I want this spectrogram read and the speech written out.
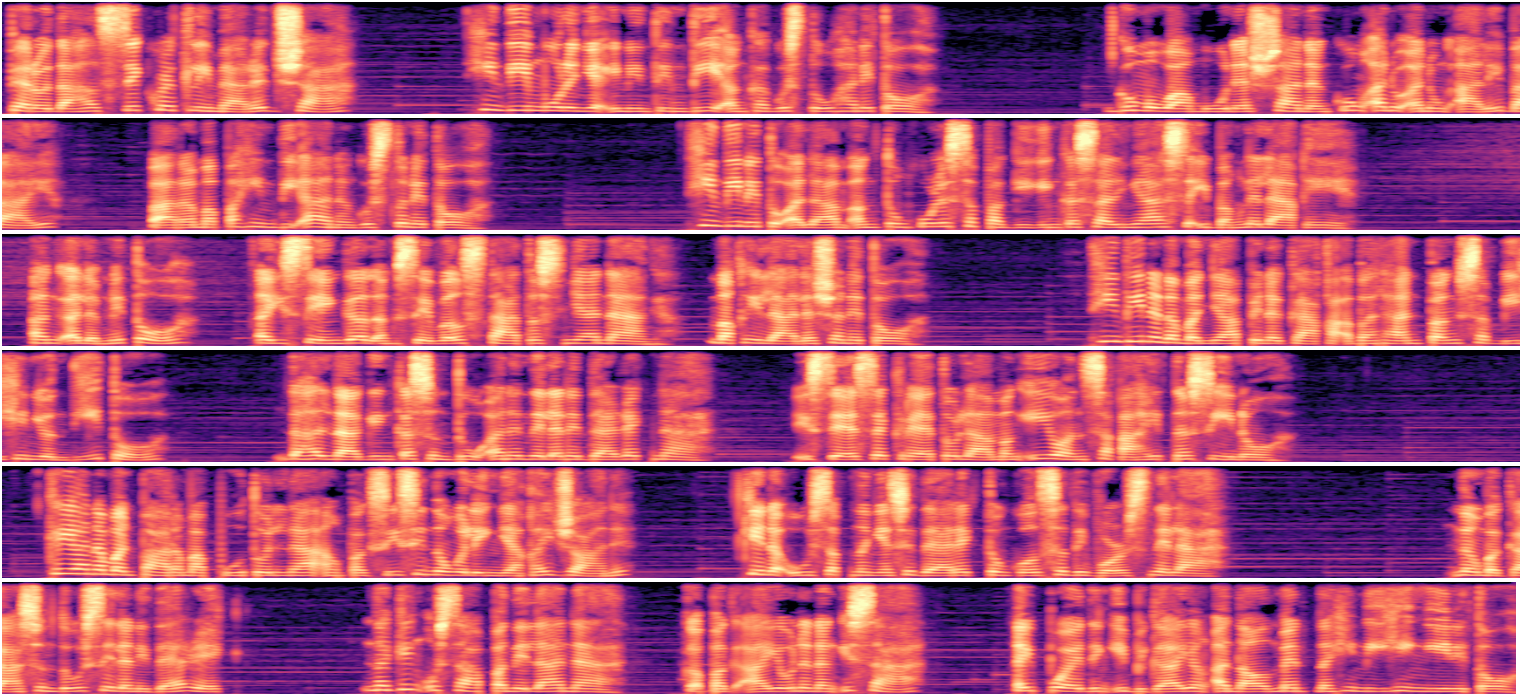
Pero dahil secretly married siya, hindi muna niya inintindi ang kagustuhan nito. Gumawa muna siya ng kung ano-anong alibay para mapahindian ang gusto nito. Hindi nito alam ang tungkol sa pagiging kasal niya sa ibang lalaki. Ang alam nito ay single ang civil status niya nang makilala siya nito. Hindi na naman niya pinagkakaabalahan pang sabihin yon dito dahil naging kasunduan na nila ni Derek na isesekreto lamang iyon sa kahit na sino. Kaya naman para maputol na ang pagsisinungaling niya kay John, kinausap na niya si Derek tungkol sa divorce nila. Nang magkasundo sila ni Derek, naging usapan nila na kapag ayaw na ng isa, ay pwedeng ibigay ang annulment na hinihingi nito.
